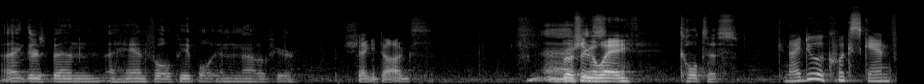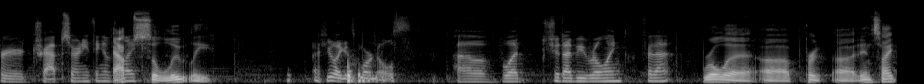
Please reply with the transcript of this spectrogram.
I think there's been a handful of people in and out of here. Shaggy dogs Eh, rushing away. Cultists. Can I do a quick scan for traps or anything of the like? Absolutely. I feel like it's more Gnolls. Uh, what should I be rolling for that? Roll a uh, per, uh, an insight.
